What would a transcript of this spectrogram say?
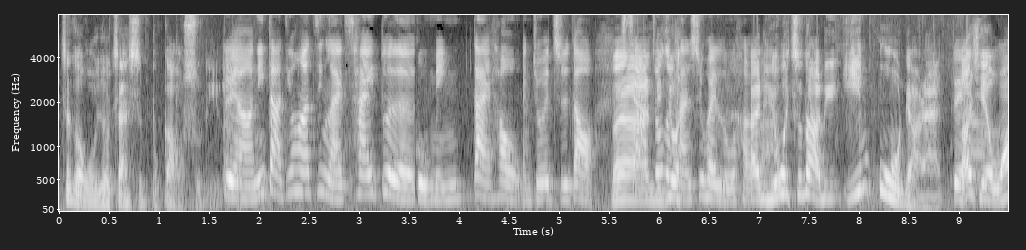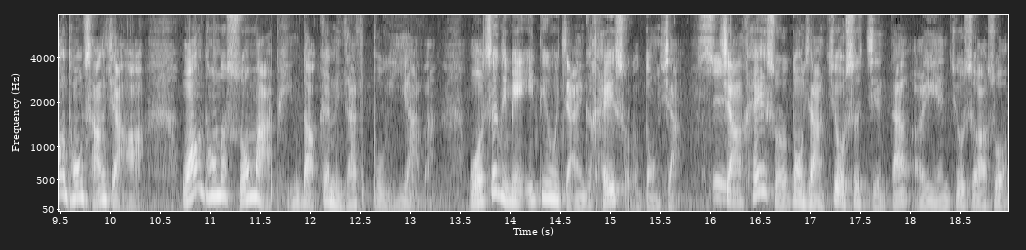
这个我就暂时不告诉你了。对啊，你打电话进来猜对了股民代号，你就会知道下周的盘势会如何。哎、呃，你就会知道，你一目了然。对、啊，而且王彤常讲啊，王彤的索马频道跟人家是不一样的。我这里面一定会讲一个黑手的动向，是讲黑手的动向，就是简单而言，就是要说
